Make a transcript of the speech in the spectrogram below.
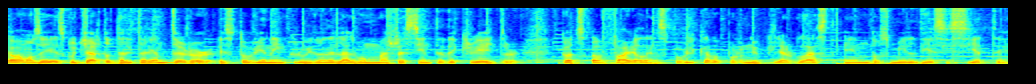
Acabamos de escuchar Totalitarian Terror, esto viene incluido en el álbum más reciente de Creator, Gods of Violence, publicado por Nuclear Blast en 2017.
